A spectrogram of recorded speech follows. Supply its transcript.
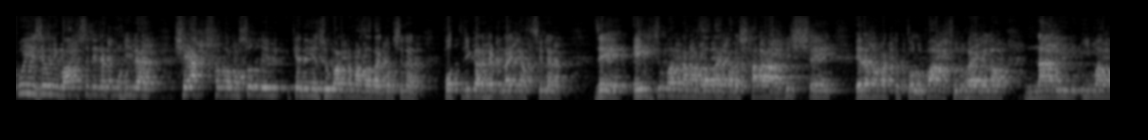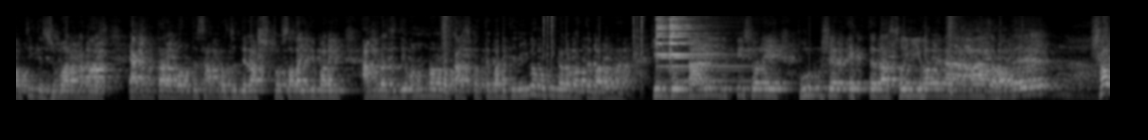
কুইজ ইউনিভার্সিটির এক মহিলা, সে একশত মুসল্লিকে নিয়ে জুমার নামাজ আদায় করছিলেন। পত্রিকার হেডলাইনে আসছিলেন। যে এই জুমার নামাজ আদায় করে সারা বিশ্বে এরকম একটা তোলপাড় শুরু হয়ে গেল। নারীর ইমামতিতে জুমার নামাজ, এখন তারা বলতেছে, আমরা যদি রাষ্ট্র চালাইতে পারি, আমরা যদি অন্য অন্য কাজ করতে পারি, তিনি ইমামতি কেন করতে পারব না। কিন্তু নারীর পিছনে পুরুষের একতেদা সহি হবে না, নামাজ হবে সব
